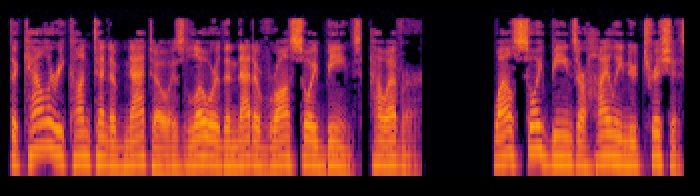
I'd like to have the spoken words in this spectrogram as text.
The calorie content of natto is lower than that of raw soy beans, however. While soy beans are highly nutritious,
